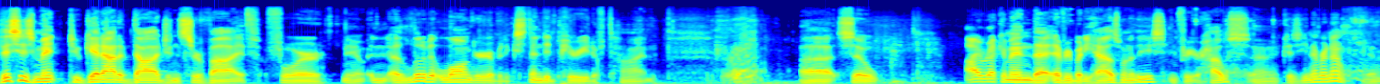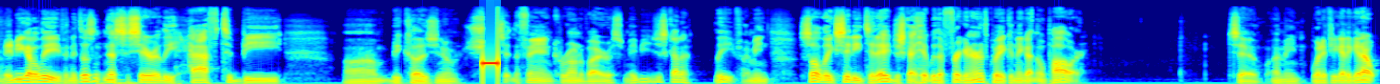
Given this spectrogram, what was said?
This is meant to get out of Dodge and survive for you know a little bit longer of an extended period of time. Uh, so I recommend that everybody has one of these and for your house because you never know. You know, Maybe you got to leave, and it doesn't necessarily have to be um, because you know shit's hitting the fan, coronavirus. Maybe you just got to leave. I mean, Salt Lake City today just got hit with a friggin' earthquake and they got no power. So, I mean, what if you got to get out?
